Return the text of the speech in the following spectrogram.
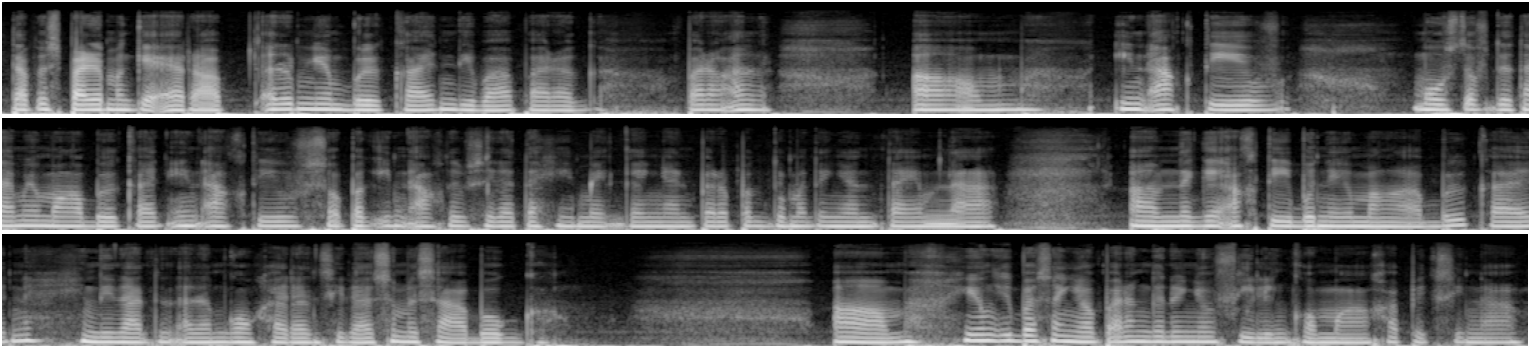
Tapos parang mag erupt Alam niyo yung vulkan, di ba? Parang, parang um, inactive. Most of the time yung mga vulkan inactive. So, pag inactive sila, tahimik, ganyan. Pero pag dumating yung time na um, naging aktibo na yung mga vulkan, hindi natin alam kung kailan sila sumasabog um, yung iba sa inyo, parang ganun yung feeling ko mga kapiksi na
